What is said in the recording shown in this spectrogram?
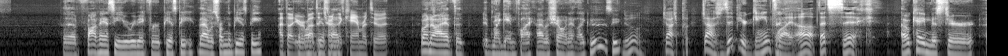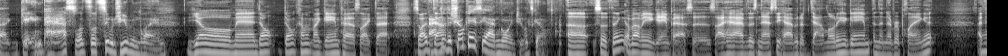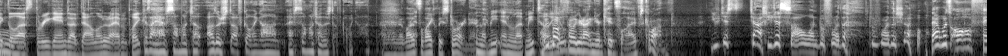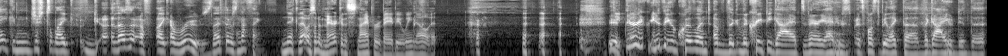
the Final Fantasy remake for PSP. That was from the PSP. I thought you were about to turn the camera to it. Well, no, I have the my GameFly. I was showing it like, ooh, see, Ooh, Josh, Josh, zip your GameFly up. That's sick. okay, Mister uh, Game Pass. Let's let's see what you've been playing Yo, man, don't don't come at my Game Pass like that. So I've after down, the showcase. Yeah, I'm going to. Let's go. uh, so the thing about me and Game Pass is I have this nasty habit of downloading a game and then never playing it. I think the last three games I've downloaded I haven't played because I have so much other stuff going on. I have so much other stuff going on. I mean, that's a likely story, Nick. Let me and let me tell you. We both you, know you're not in your kids' lives. Come on. you just Josh, you just saw one before the before the show. That was all fake and just like uh, that was a, like a ruse. That there was nothing. Nick, that was an American sniper, baby. We know it. You're, you're, you're the equivalent of the the creepy guy at the very end who's it's supposed to be like the the guy who did the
